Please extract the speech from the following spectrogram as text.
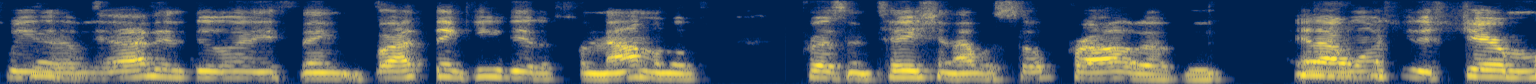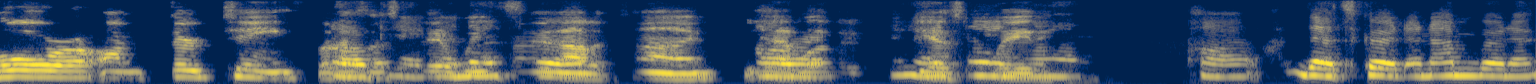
sweet of you. I didn't do anything, but I think you did a phenomenal presentation. I was so proud of you. And I want you to share more on 13th, but as okay, I said, we're running good. out of time. We All have right. other guests and, waiting. Uh, uh, that's good. And I'm going to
